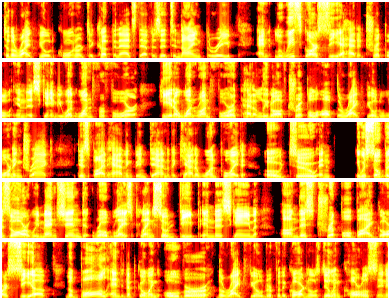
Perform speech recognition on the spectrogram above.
to the right field corner to cut the Nats deficit to 9 3. And Luis Garcia had a triple in this game. He went one for four. He had a one run fourth, had a leadoff triple off the right field warning track, despite having been down to the count at 1.02. And it was so bizarre. We mentioned Robles playing so deep in this game. On this triple by Garcia, the ball ended up going over the right fielder for the Cardinals, Dylan Carlson,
